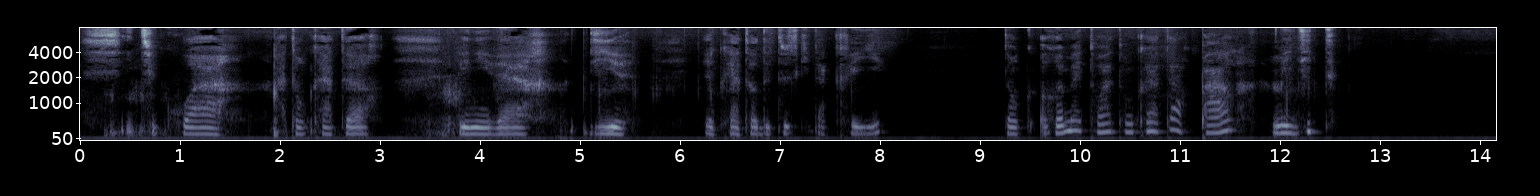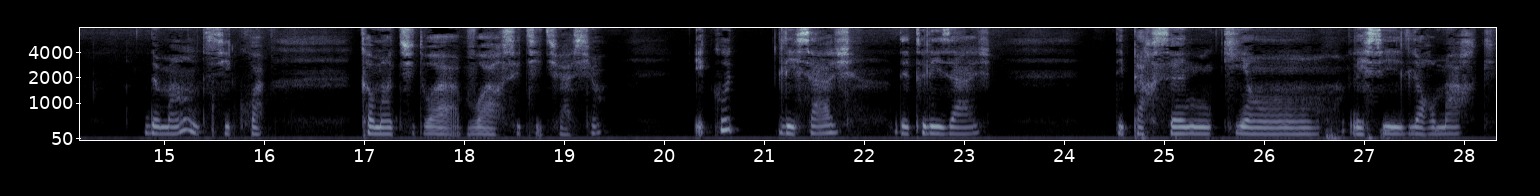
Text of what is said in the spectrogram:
Si tu crois à ton Créateur, l'univers, Dieu, le Créateur de tout ce qui t'a créé, donc remets-toi à ton Créateur. Parle, médite. Demande c'est quoi, comment tu dois voir cette situation. Écoute les sages de tous les âges, des personnes qui ont laissé leur marque,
